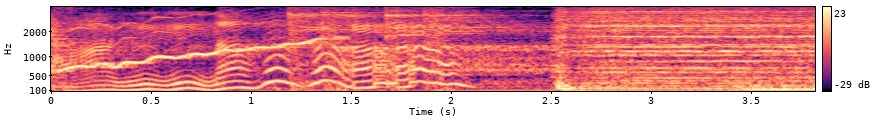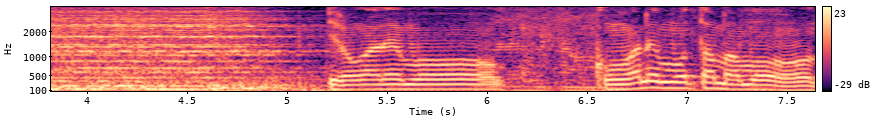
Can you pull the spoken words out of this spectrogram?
あんな白金も小金も玉も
